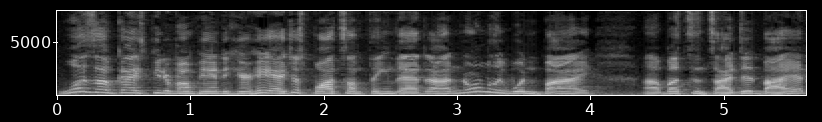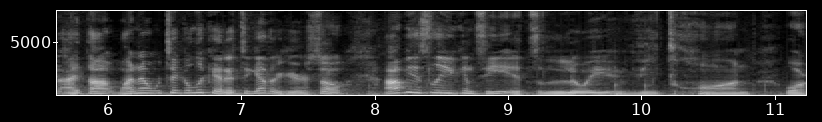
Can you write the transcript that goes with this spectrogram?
What's up guys, Peter Von Panda here. Hey, I just bought something that uh, normally wouldn't buy, uh, but since I did buy it, I thought why not take a look at it together here. So obviously you can see it's Louis Vuitton, or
